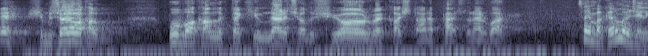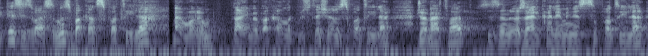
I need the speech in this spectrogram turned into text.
Eh, şimdi söyle bakalım. Bu bakanlıkta kimler çalışıyor ve kaç tane personel var? Sayın Bakanım öncelikle siz varsınız bakan sıfatıyla. Ben varım daimi bakanlık müsteşarı sıfatıyla. Cömert var sizin özel kaleminiz sıfatıyla.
